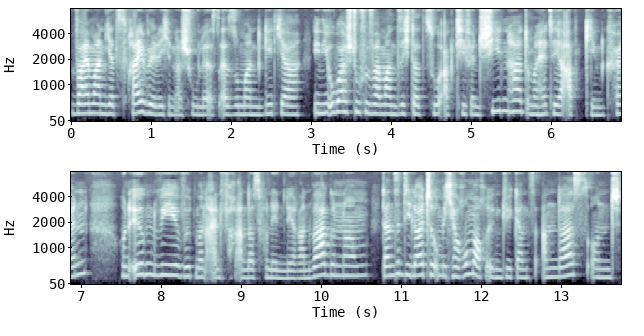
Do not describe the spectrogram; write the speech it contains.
weil man jetzt freiwillig in der Schule ist. Also man geht ja in die Oberstufe, weil man sich dazu aktiv entschieden hat und man hätte ja abgehen können und irgendwie wird man einfach anders von den Lehrern wahrgenommen. Dann sind die Leute um mich herum auch irgendwie ganz anders und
